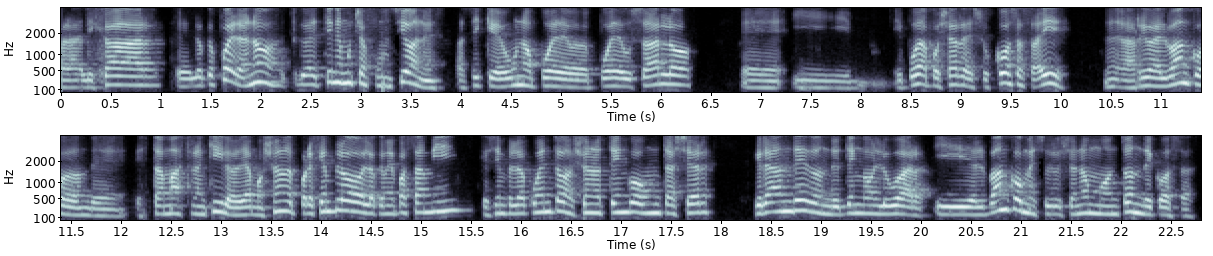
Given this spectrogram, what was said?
para alejar, eh, lo que fuera, ¿no? Tiene muchas funciones, así que uno puede, puede usarlo eh, y, puede apoyar sus cosas ahí, arriba del banco, donde está más tranquilo, digamos. Yo, por ejemplo, lo que me pasa a mí, que siempre lo cuento, yo no tengo un taller grande donde tenga un lugar. Y el banco me solucionó un montón de cosas.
